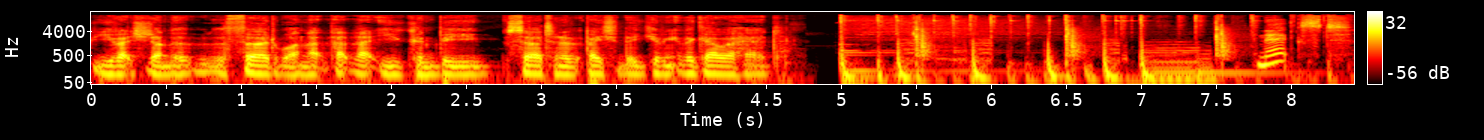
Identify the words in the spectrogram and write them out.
you've actually done the, the third one that, that, that you can be certain of basically giving it the go ahead. Next.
